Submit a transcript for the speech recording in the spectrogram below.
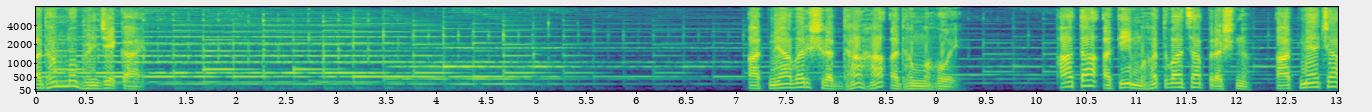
अधम्म म्हणजे काय? आत्म्यावर श्रद्धा हा अधम्म होय. आता अति महत्त्वाचा प्रश्न आत्म्याच्या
